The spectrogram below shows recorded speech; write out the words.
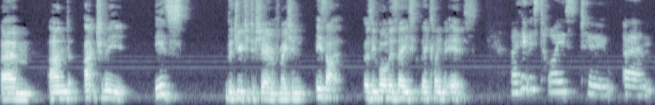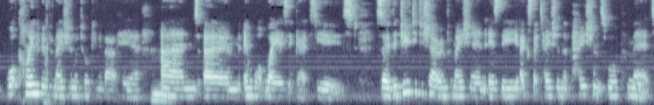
Um, and actually, is the duty to share information is that as important as they they claim it is? I think this ties to um, what kind of information we're talking about here and um, in what ways it gets used. So, the duty to share information is the expectation that patients will permit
